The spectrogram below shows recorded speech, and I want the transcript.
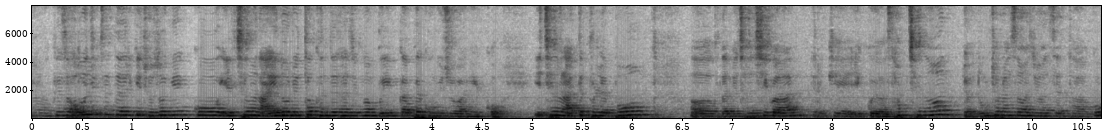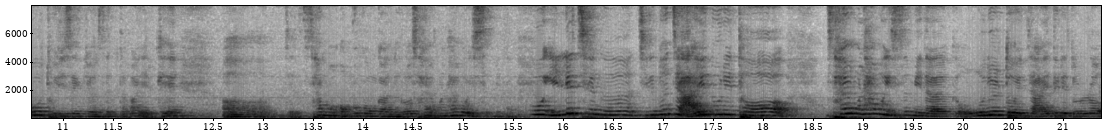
어, 그래서 어린이센터 이렇게 조성했고 1층은 아이놀이터 근대사진관 무인카페 공유주방 있고 2층은 아트 플랫폼 어, 그 다음에 전시관 이렇게 있고요. 3층은 농촌활성화지원센터하고 도시생지원센터가 이렇게 어, 이제 사무 업무 공간으로 사용을 하고 있습니다. 그 1, 2층은 지금 현재 아이 놀이터 사용을 하고 있습니다. 그 오늘 또 이제 아이들이 놀러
